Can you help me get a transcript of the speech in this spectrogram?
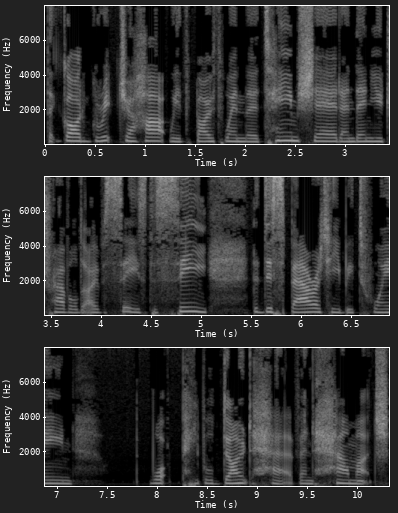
that God gripped your heart with, both when the team shared and then you traveled overseas to see the disparity between what people don't have and how much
